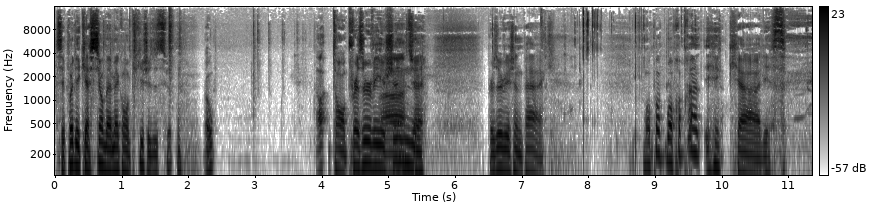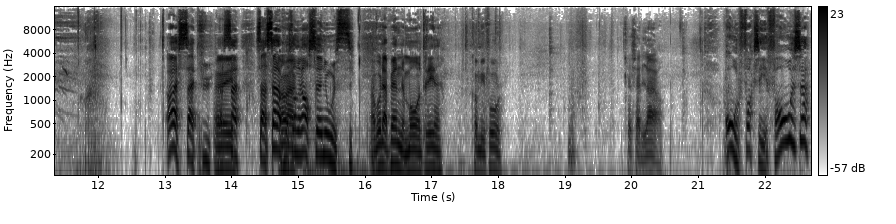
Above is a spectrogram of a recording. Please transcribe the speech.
c'est pas des questions ben, ben compliquées, je te dis tout de suite. Oh. Ah, ton preservation, Ah, euh, preservation pack. Moi, pas, moi, pas prendre, eh, calice. Ah, ça pue. Ça Hey. sent, ça sent la Ouais. poisson de Arsenault aussi. Ça vaut la peine de montrer, là, comme il faut. Que ça a de l'air. Oh, fuck, c'est faux, ça?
